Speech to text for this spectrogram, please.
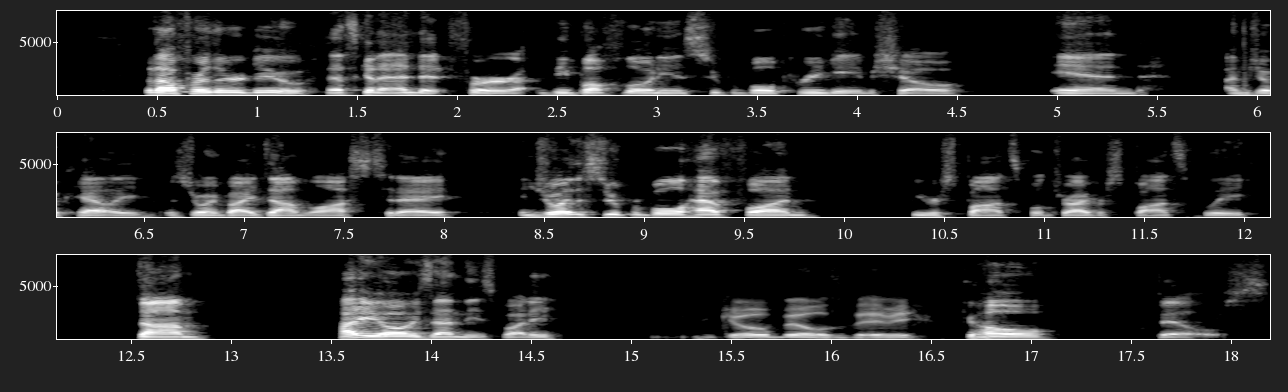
without further ado, that's going to end it for the Buffalonians Super Bowl pregame show. And I'm Joe Kelly. Was joined by Dom Loss today. Enjoy the Super Bowl. Have fun. Be responsible. Drive responsibly. Dom, how do you always end these, buddy? Go Bills, baby. Go Bills.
